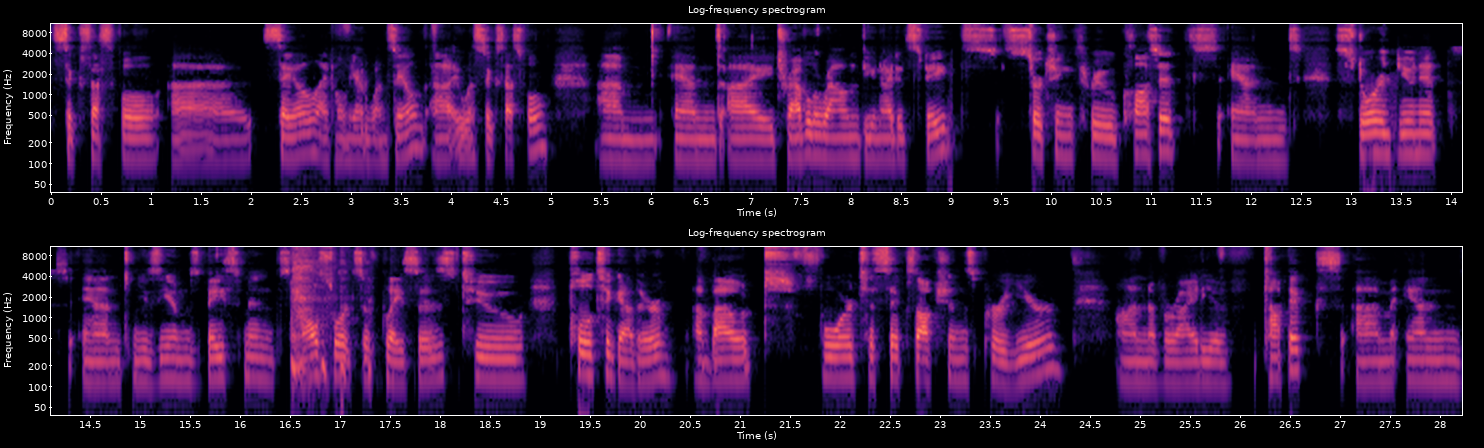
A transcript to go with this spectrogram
successful uh, sale. I've only had one sale. Uh, it was successful. Um, and I travel around the United States searching through closets and storage units and museums' basements and all sorts of places to pull together about four to six auctions per year on a variety of topics um, and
